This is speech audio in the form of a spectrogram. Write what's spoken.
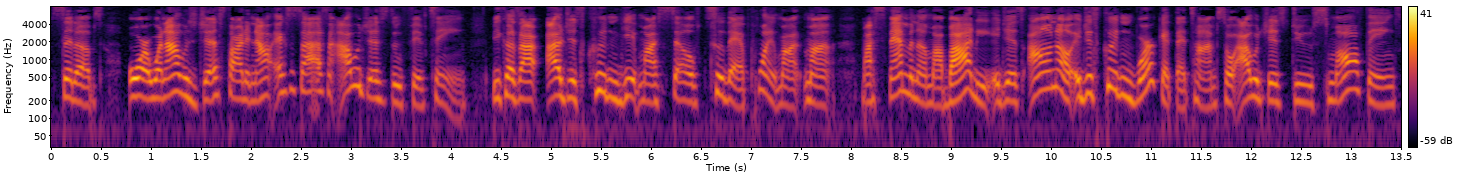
sit-ups. Or when I was just starting out exercising, I would just do 15 because I, I just couldn't get myself to that point. My my my stamina, my body, it just I don't know, it just couldn't work at that time. So I would just do small things.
